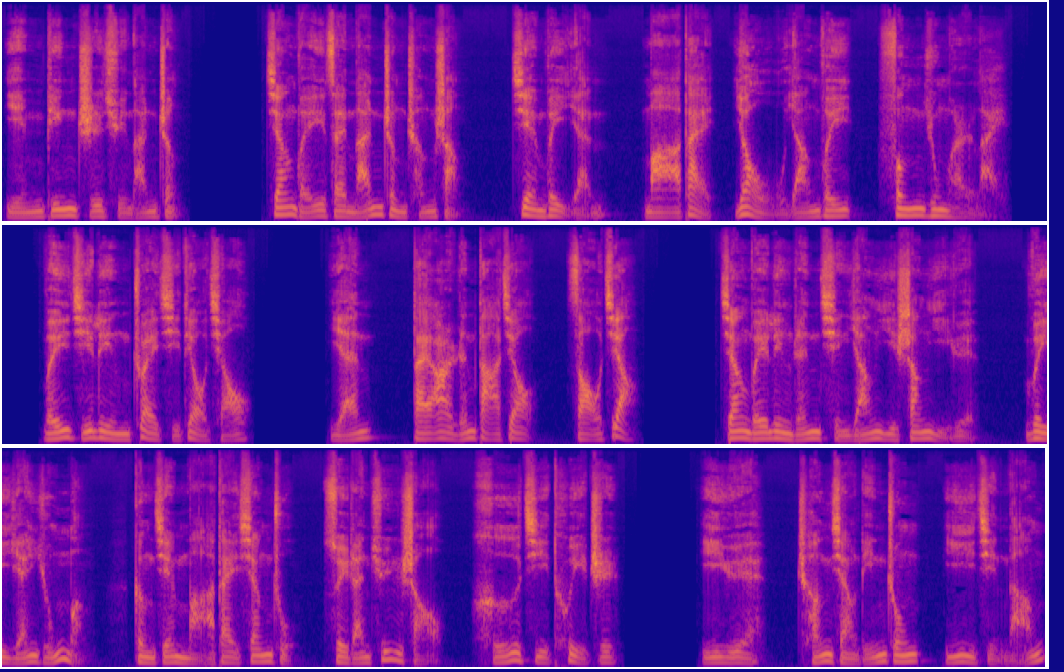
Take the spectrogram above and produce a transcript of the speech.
引兵直取南郑，姜维在南郑城上见魏延、马岱耀武扬威，蜂拥而来。韦即令拽起吊桥，严、待二人大叫：“早降！”姜维令人请杨仪商议曰：“魏延勇猛，更兼马岱相助，虽然军少，何计退之？”一曰：“丞相临终衣锦囊。”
